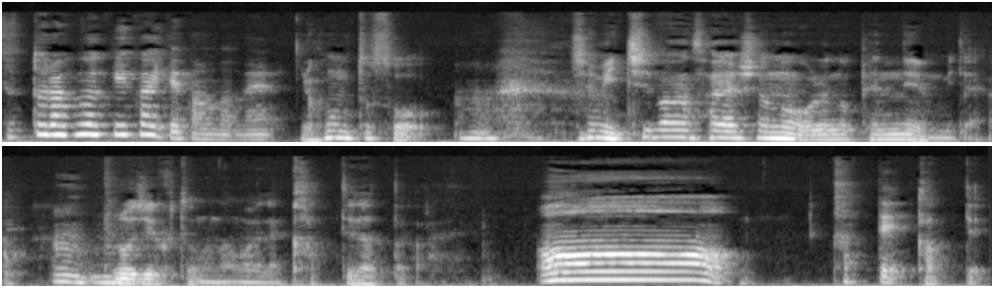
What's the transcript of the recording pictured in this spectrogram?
ずっと落書き書いてたんだね。いやほんとそう。うん。ちなみに一番最初の俺のペンネームみたいなうんうん。プロジェクトの名前ね勝手だったからね。ああ勝手勝手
